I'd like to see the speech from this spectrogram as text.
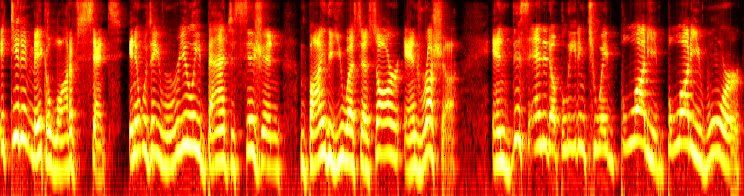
It didn't make a lot of sense, and it was a really bad decision by the USSR and Russia. And this ended up leading to a bloody, bloody war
